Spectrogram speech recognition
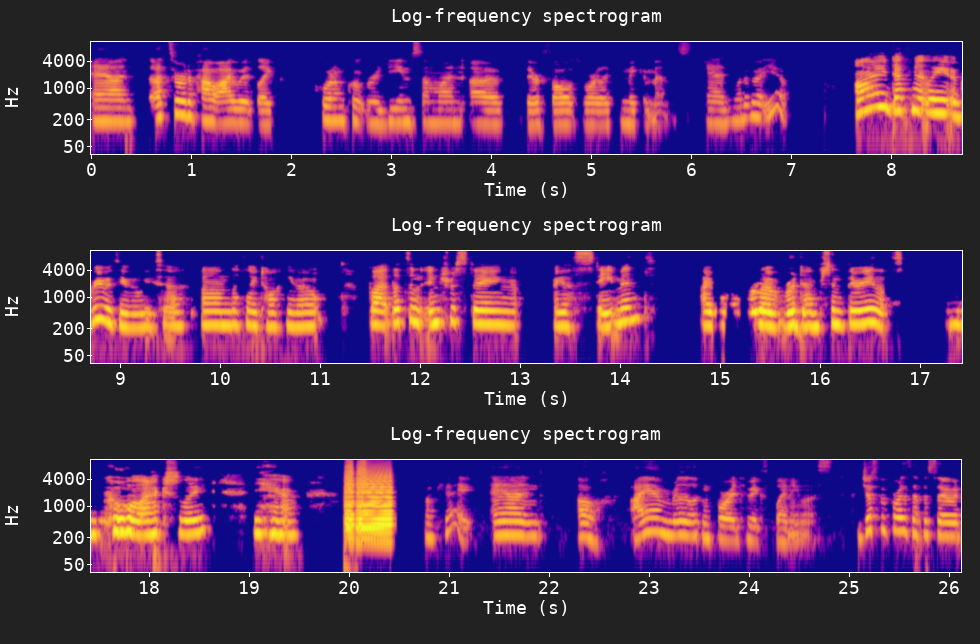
And that's sort of how I would like quote unquote redeem someone of their fault or like make amends. And what about you? I definitely agree with you, Lisa. Um, definitely talking about. But that's an interesting I guess, statement. I've heard of redemption theory. That's cool, actually. Yeah. Okay, and oh, I am really looking forward to explaining this. Just before this episode,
